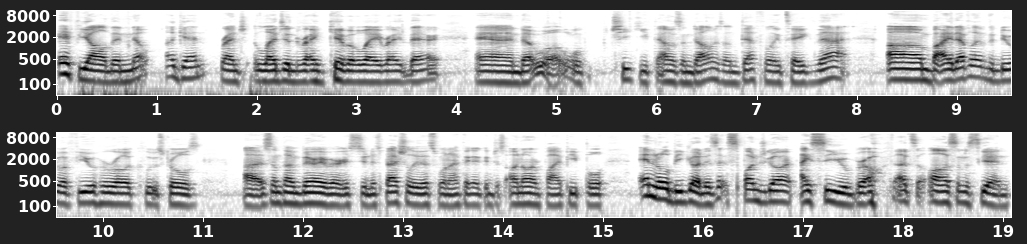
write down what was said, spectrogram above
If y'all didn't know, again, wrench legend rank giveaway right there. And, uh, well, a little cheeky thousand dollars. I'll definitely take that. Um, but I definitely have to do a few heroic clue scrolls uh, sometime very, very soon. Especially this one. I think I could just unarm five people and it'll be good. Is it SpongeGar? I see you, bro. That's awesome skin.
